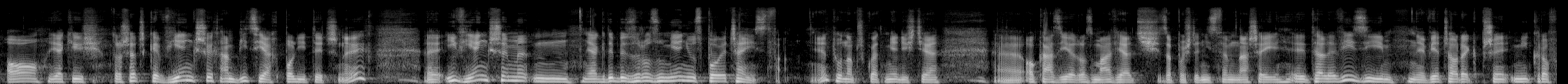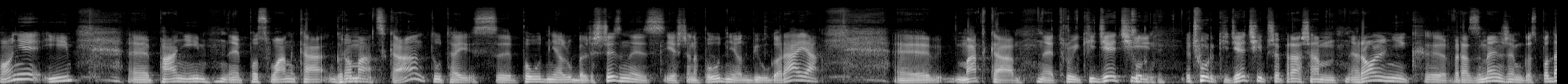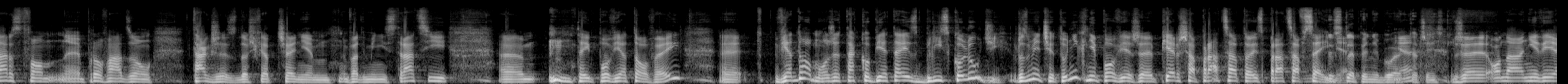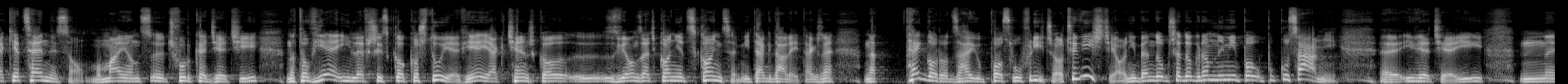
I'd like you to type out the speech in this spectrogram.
o jakichś troszeczkę większych ambicjach politycznych i większym mm, jak gdyby zrozumieniu społeczeństwa. Nie? Tu na przykład mieliście e, okazję rozmawiać za pośrednictwem naszej e, telewizji, wieczorek przy mikrofonie i e, pani posłanka Gromacka, tutaj z południa Lubelszczyzny, z, jeszcze na południe od Biłgoraja, matka trójki dzieci, czwórki. czwórki dzieci, przepraszam, rolnik, wraz z mężem gospodarstwo prowadzą, także z doświadczeniem w administracji tej powiatowej. E, Wiadomo, że ta kobieta jest blisko ludzi. Rozumiecie? Tu nikt nie powie, że pierwsza praca to jest praca w Sejmie. w sklepie nie była jak Kaczyński. Że ona nie wie, jakie ceny są, bo mając y, czwórkę dzieci, no to wie, ile wszystko kosztuje, wie, jak ciężko y, związać koniec z końcem i tak dalej. Także na tego rodzaju posłów liczę. Oczywiście, oni będą przed ogromnymi po- pokusami E, i wiecie, i mm,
